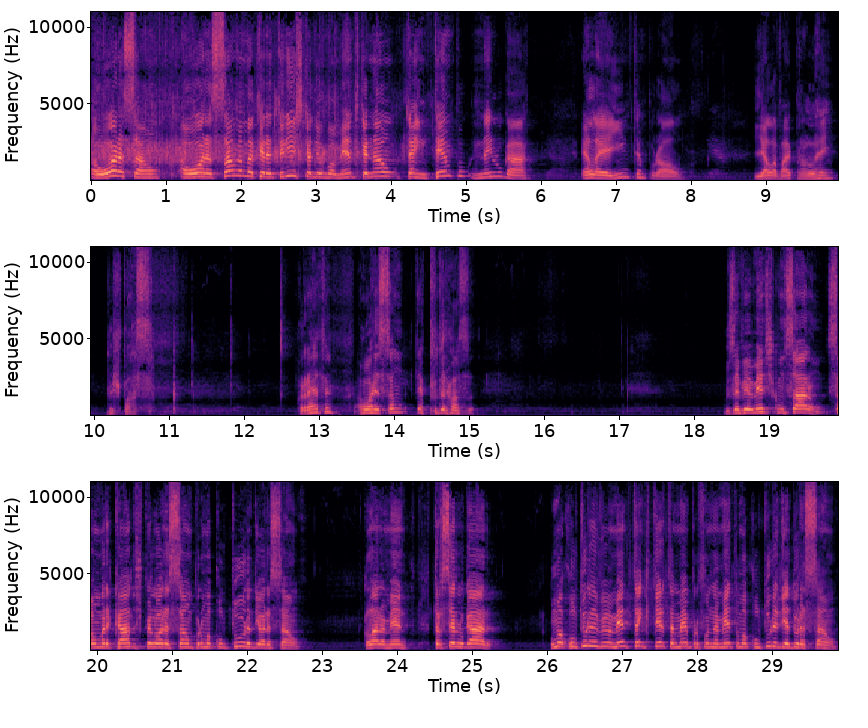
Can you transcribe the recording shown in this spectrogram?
a oração, a oração é uma característica de um momento que não tem tempo nem lugar. Ela é intemporal e ela vai para além do espaço. Correto? A oração é poderosa. Os avivamentos começaram, são marcados pela oração, por uma cultura de oração. Claramente. Terceiro lugar, uma cultura de avivamento tem que ter também profundamente uma cultura de adoração.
